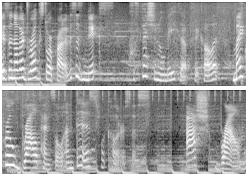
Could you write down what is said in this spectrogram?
is another drugstore product. This is NYX Professional Makeup, they call it. Micro Brow Pencil. And this, what color is this? Ash Brown.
